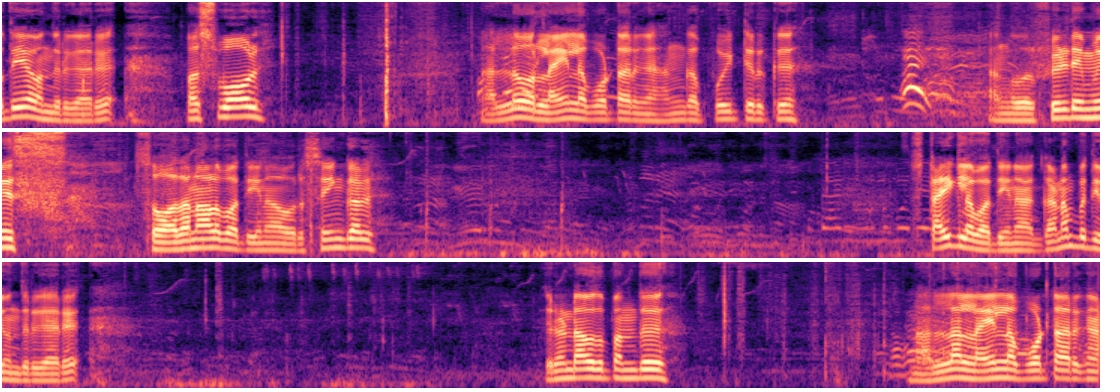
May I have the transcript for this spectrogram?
உதயா வந்திருக்காரு. பஸ் பால் நல்ல ஒரு லைனில் போட்டாருங்க. அங்கே போயிட்டு இருக்கு. அங்கே ஒரு ஃபீல்டிங் மிஸ் ஸோ அதனால் பார்த்தீங்கன்னா ஒரு சிங்கிள் ஸ்ட்ரைக்கில் பார்த்தீங்கன்னா கணபதி வந்திருக்காரு. இரண்டாவது பந்து. நல்ல லைனில் போட்டாருங்க.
